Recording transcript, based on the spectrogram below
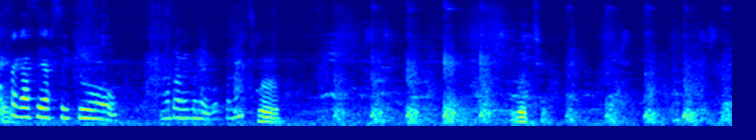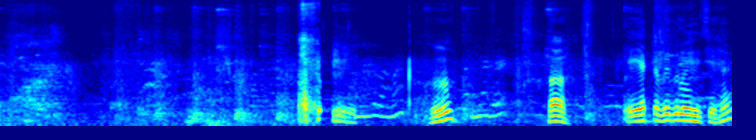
একটা গাছে আসছে একটু মোটা বেগুনের বুঝছ না? হুম। বুঝছি। হুম? হ্যাঁ। এই একটা বেগুন হয়েছে হ্যাঁ?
